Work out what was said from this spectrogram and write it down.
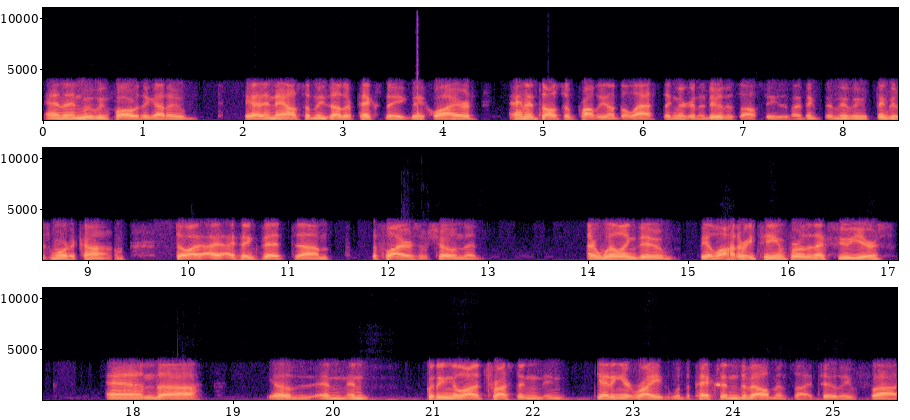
and then moving forward they got to they got to nail some of these other picks they they acquired. And it's also probably not the last thing they're going to do this off season. I think I think there's more to come. So I, I think that um, the Flyers have shown that they're willing to be a lottery team for the next few years, and uh, you know, and and putting a lot of trust in, in getting it right with the picks and development side too. They've uh,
